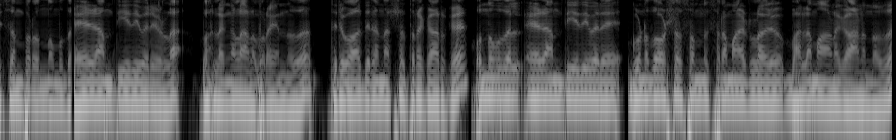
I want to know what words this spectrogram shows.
ഡിസംബർ ഒന്ന് മുതൽ ഏഴാം തീയതി വരെയുള്ള ഫലങ്ങളാണ് പറയുന്നത്. തിരുവാതിര നക്ഷത്രക്കാർക്ക് ഒന്ന് മുതൽ ഏഴാം തീയതി വരെ ഗുണദോഷ സമ്മിശ്രമായിട്ടുള്ള ഒരു ഫലമാണ് കാണുന്നത്.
